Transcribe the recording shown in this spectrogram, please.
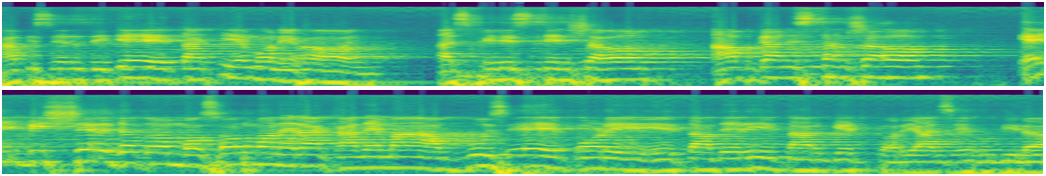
হাদিসের দিকে তাকিয়ে মনে হয়, আজ ফিলিস্তিন সহ, আফগানিস্তান সহ এই বিশ্বের যত মুসলমানেরা কালেমা বুঝে পড়ে, তাদেরই টার্গেট করে আছে হুদিরা।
